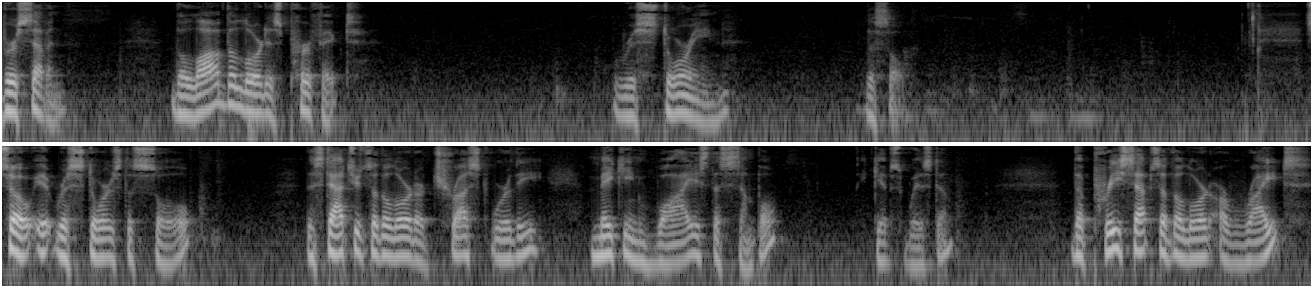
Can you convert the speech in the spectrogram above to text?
Verse 7 The law of the Lord is perfect, restoring the soul. So it restores the soul. The statutes of the Lord are trustworthy, making wise the simple. It gives wisdom. The precepts of the Lord are right,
